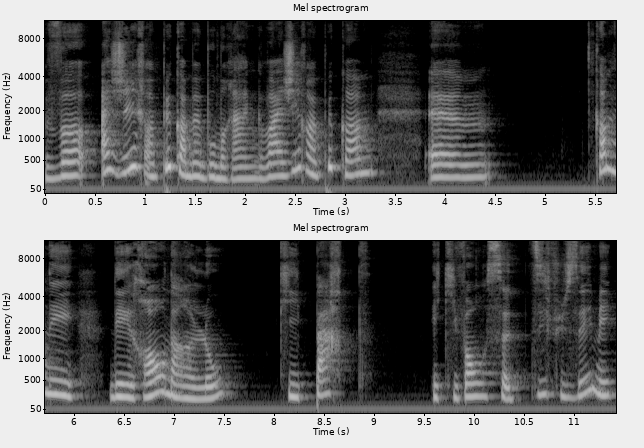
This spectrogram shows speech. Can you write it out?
va agir un peu comme un boomerang, va agir un peu comme, euh, comme des, ronds dans l'eau qui partent et qui vont se diffuser, mais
